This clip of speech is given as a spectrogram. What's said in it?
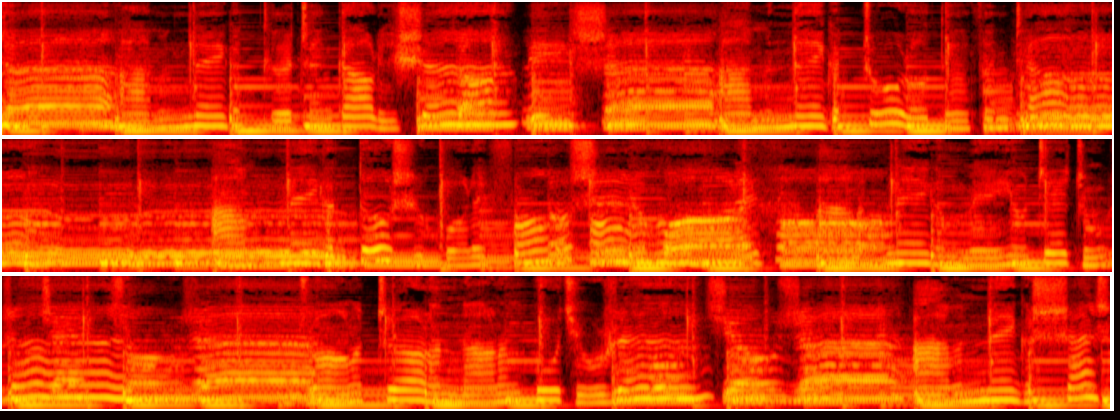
人，俺们那个特产高丽参，高丽参，都是活雷锋，都是活雷锋，俺们那个没有这种人，这种人，撞了车了哪能不救人？不救人，俺们那个山上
